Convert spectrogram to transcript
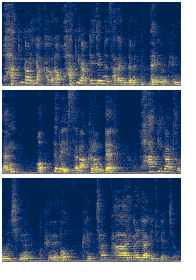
화기가 약하거나 화기가 깨져 있는 사람이 되면 내년은 굉장히 엎드려 있어라. 그런데 화기가 들어온 시기는 그래도 괜찮다 이걸 이야기해 주겠죠.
